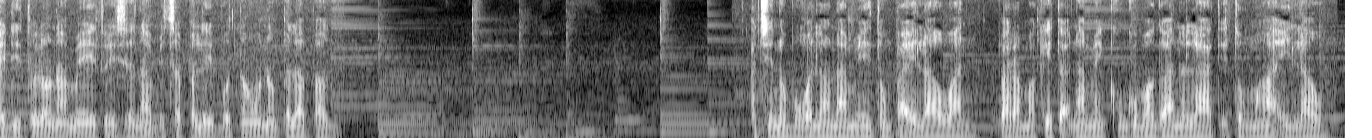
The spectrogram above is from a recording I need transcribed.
ay dito lang namin ito isinabit sa palibot ng unang palapag at sinubukan lang namin itong pailawan para makita namin kung gumagana lahat itong mga ilaw.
